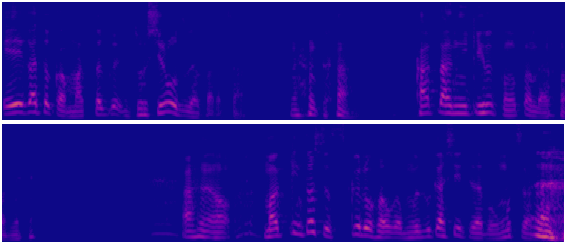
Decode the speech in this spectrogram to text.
映画とか全くど素人だからさ、なんか、簡単にいけると思ったんだろうね。あの、マッキントッシュ作る方が難しいって多分思ってたんだ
